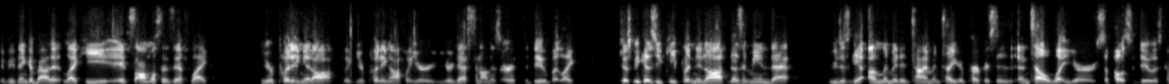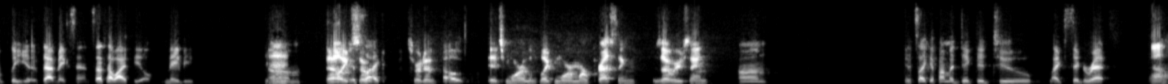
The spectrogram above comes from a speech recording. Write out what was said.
If you think about it, like he it's almost as if like you're putting it off. Like you're putting off what you're you're destined on this earth to do, but like just because you keep putting it off doesn't mean that you just get unlimited time until your purpose is until what you're supposed to do is complete if that makes sense that's how i feel maybe Mm-hmm. Um, that like so like, sort of oh it's more like more and more pressing. Is that what you're saying? Um, it's like if I'm addicted to like cigarettes, yeah.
